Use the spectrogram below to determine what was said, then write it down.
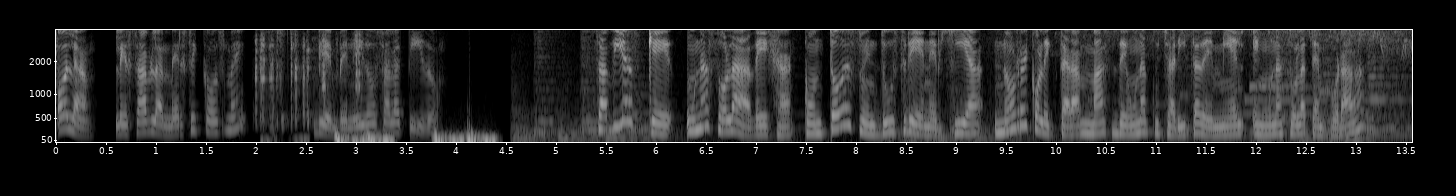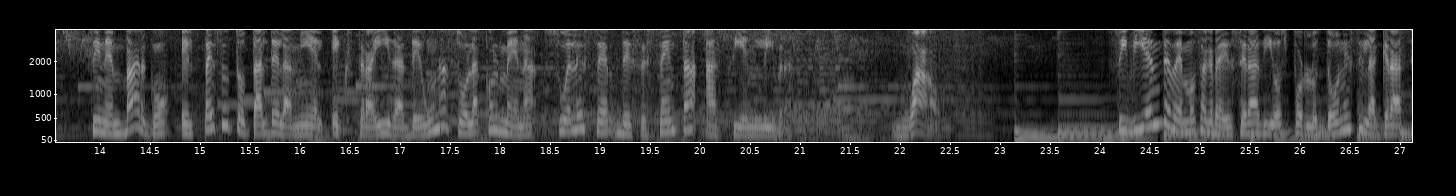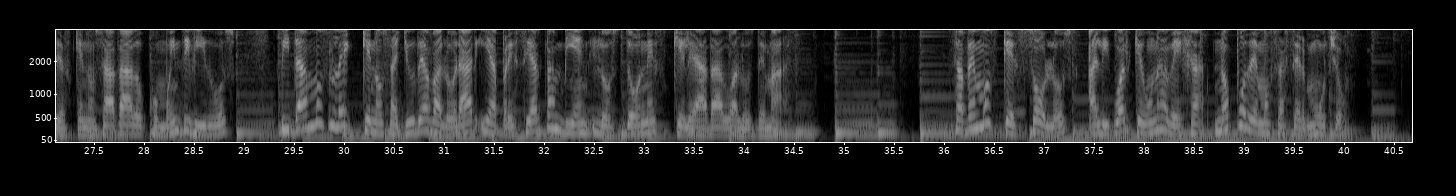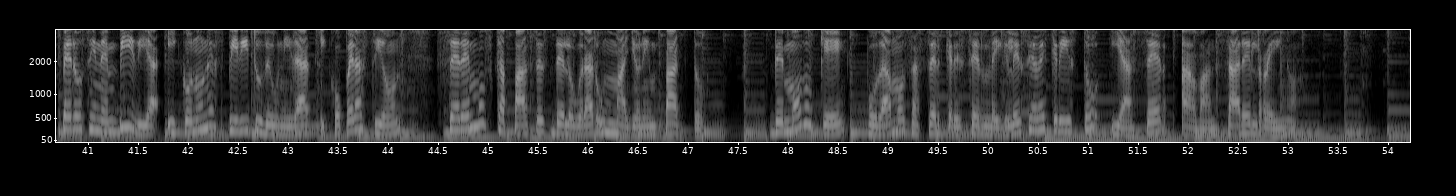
Hola, les habla Mercy Cosme. Bienvenidos a Latido. ¿Sabías que una sola abeja, con toda su industria y energía, no recolectará más de una cucharita de miel en una sola temporada? Sin embargo, el peso total de la miel extraída de una sola colmena suele ser de 60 a 100 libras. ¡Wow! Si bien debemos agradecer a Dios por los dones y las gracias que nos ha dado como individuos, pidámosle que nos ayude a valorar y apreciar también los dones que le ha dado a los demás. Sabemos que solos, al igual que una abeja, no podemos hacer mucho, pero sin envidia y con un espíritu de unidad y cooperación, seremos capaces de lograr un mayor impacto, de modo que podamos hacer crecer la iglesia de Cristo y hacer avanzar el reino.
